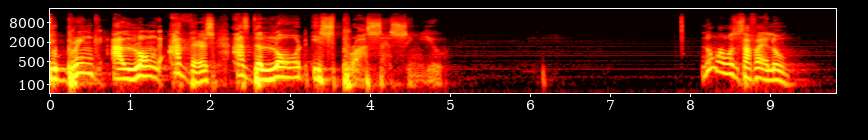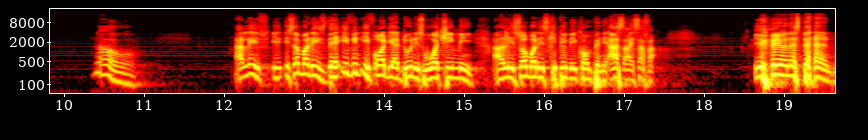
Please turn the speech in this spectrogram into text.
to bring along others as the Lord is processing you. No one wants to suffer alone. No. At least if somebody is there, even if all they are doing is watching me, at least somebody is keeping me company as I suffer. You, you understand?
